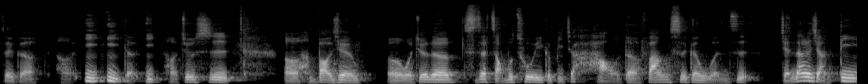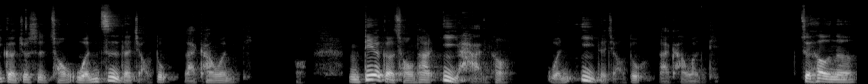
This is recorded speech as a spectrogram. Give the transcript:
这个呃意义的义啊，就是呃很抱歉，呃，我觉得实在找不出一个比较好的方式跟文字。简单的讲，第一个就是从文字的角度来看问题，哦，那么第二个从它的意涵哈，文义的角度来看问题。最后呢，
